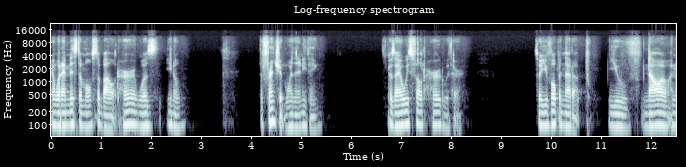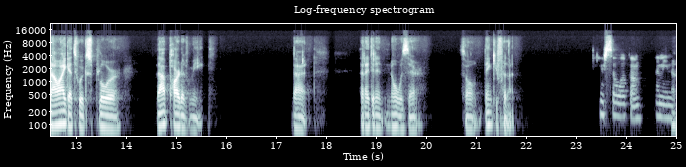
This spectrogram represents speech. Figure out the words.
And what I missed the most about her was, you know, the friendship more than anything because I always felt heard with her. So you've opened that up. You've now now I get to explore that part of me that that I didn't know was there. So thank you for that. You're so welcome. I mean, yeah.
